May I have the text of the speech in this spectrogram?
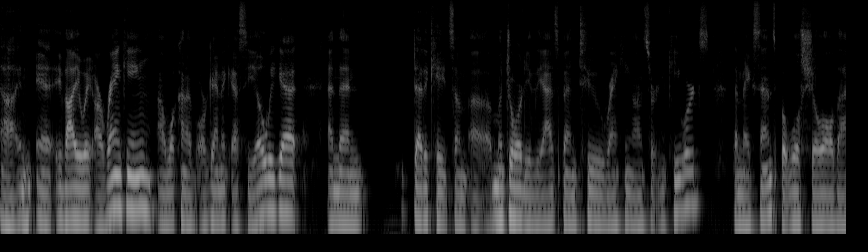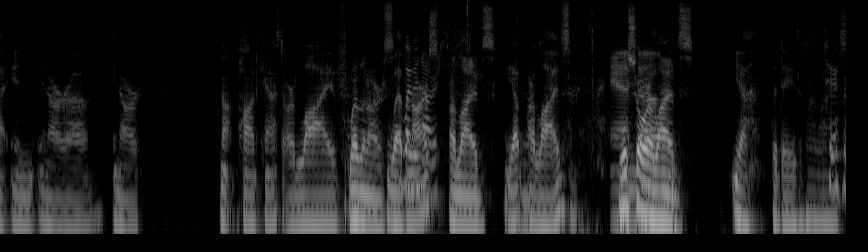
uh, and, and evaluate our ranking, uh, what kind of organic SEO we get, and then dedicate some uh, majority of the ad spend to ranking on certain keywords that make sense. But we'll show all that in in our uh, in our not podcast, our live Webinars. webinars. Webinars. Our lives. Yep, Yeah. our lives. And, we'll show our um, lives. Yeah, the days of our lives.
